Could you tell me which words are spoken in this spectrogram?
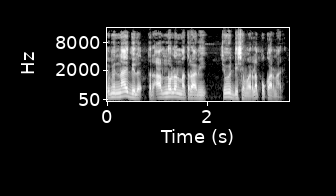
तुम्ही नाही दिलं तर आंदोलन मात्र आम्ही चोवीस डिसेंबरला पुकारणार आहे.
